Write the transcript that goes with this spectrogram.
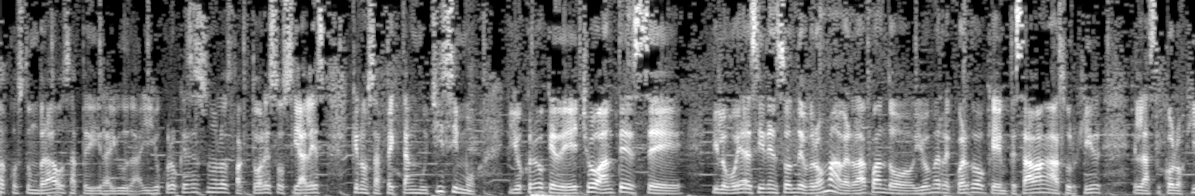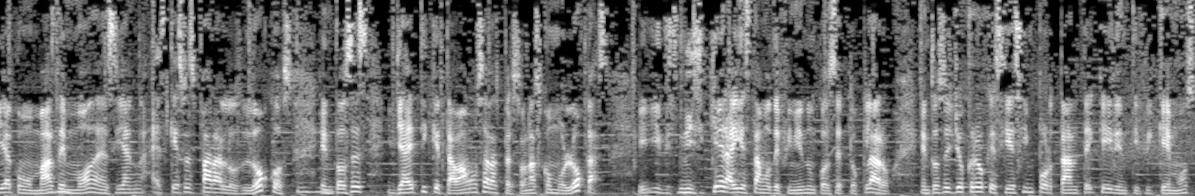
acostumbrados a pedir ayuda y yo creo que ese es uno de los factores sociales que nos afectan muchísimo. Yo creo que de hecho antes, eh, y lo voy a decir en son de broma, ¿verdad? Cuando yo me recuerdo que empezaban a surgir la psicología como más de moda, decían, ah, es que eso es para los locos. Entonces ya etiquetábamos a las personas como locas y, y ni siquiera ahí estamos definiendo un concepto claro. Entonces yo creo que sí es importante que identifiquemos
